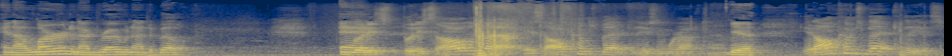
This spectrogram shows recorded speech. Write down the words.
and I learn and I grow and I develop. And but it's but it's all about it's all comes back to this, and we're out of time. yeah, It all comes back to this.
